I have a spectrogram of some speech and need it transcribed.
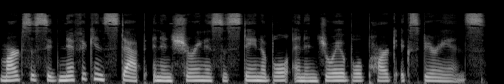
marks a significant step in ensuring a sustainable and enjoyable park experience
